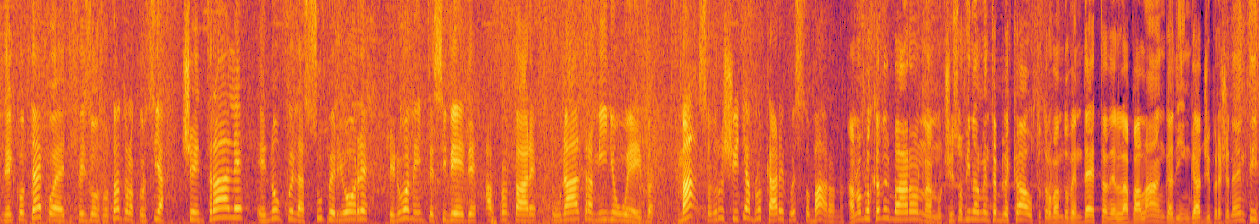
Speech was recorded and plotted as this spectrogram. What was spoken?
nel contempo è difeso soltanto la corsia centrale e non quella superiore che nuovamente si vede affrontare un'altra minion wave ma sono riusciti a bloccare questo Baron Hanno bloccato il Baron, hanno ucciso finalmente Blackout trovando vendetta della valanga di ingaggi precedenti.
